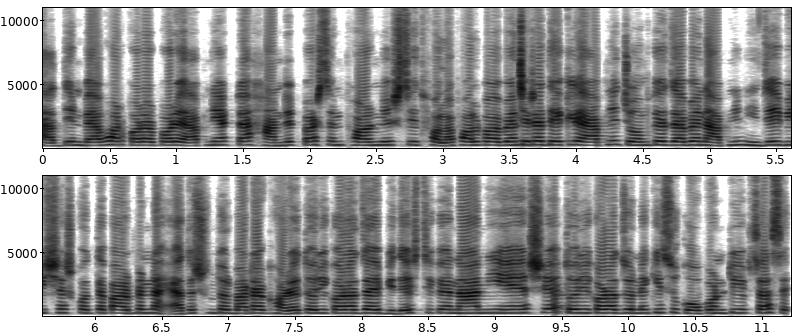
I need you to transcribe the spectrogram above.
সাত দিন ব্যবহার করার পরে আপনি একটা হান্ড্রেড পার্সেন্ট ফল নিশ্চিত ফলাফল পাবেন। যেটা দেখলে আপনি চমকে যাবেন, আপনি নিজেই বিশ্বাস করতে পারবেন না, এত সুন্দর বাটার ঘরে তৈরি করা যায়, বিদেশ থেকে না নিয়ে এসে তৈরি করার জন্য কিছু গোপন টিপস আছে,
